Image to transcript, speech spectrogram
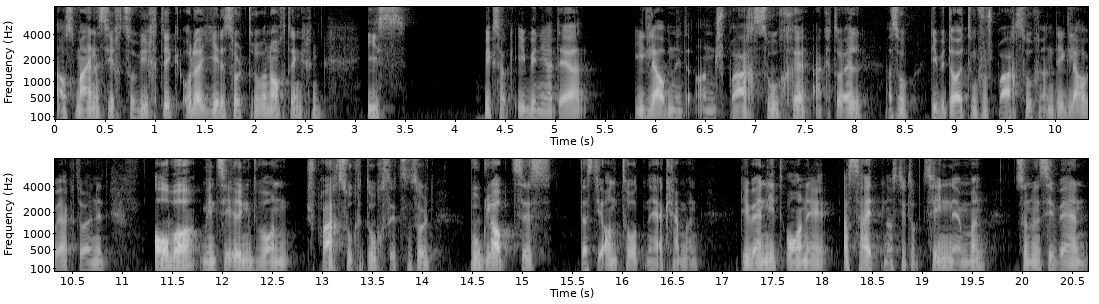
aus meiner Sicht so wichtig oder jeder sollte darüber nachdenken? ist, wie gesagt, ich bin ja der, ich glaube nicht an Sprachsuche aktuell. Also die Bedeutung von Sprachsuche, an die glaube ich aktuell nicht. Aber wenn sie irgendwann Sprachsuche durchsetzen sollte, wo glaubt es, dass die Antworten herkommen? Die werden nicht eine, eine Seite aus die Top 10 nehmen, sondern sie werden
